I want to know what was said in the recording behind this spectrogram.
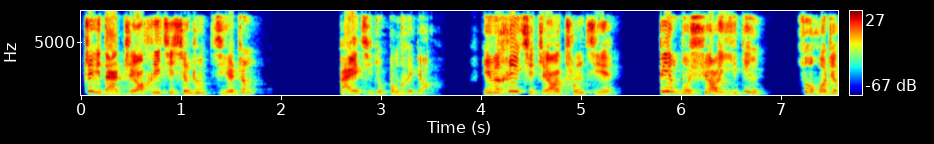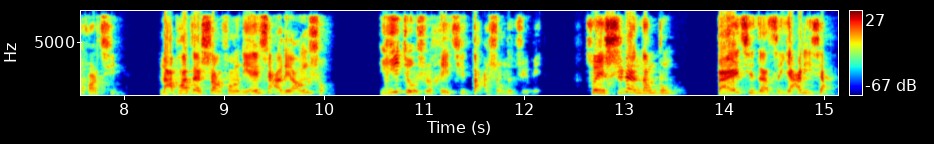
这一带只要黑棋形成结争。白棋就崩溃掉了，因为黑棋只要成劫，并不需要一定做活这块棋，哪怕在上方连下两手，依旧是黑棋大胜的局面。所以实战当中，白棋在此压力下，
